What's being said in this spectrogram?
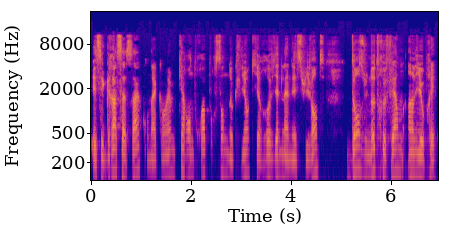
Et c'est grâce à ça qu'on a quand même 43% de nos clients qui reviennent l'année suivante dans une autre ferme, un lit auprès.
